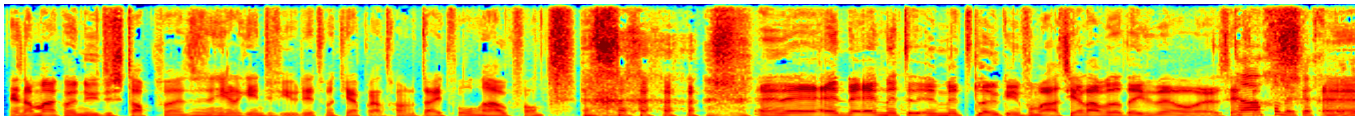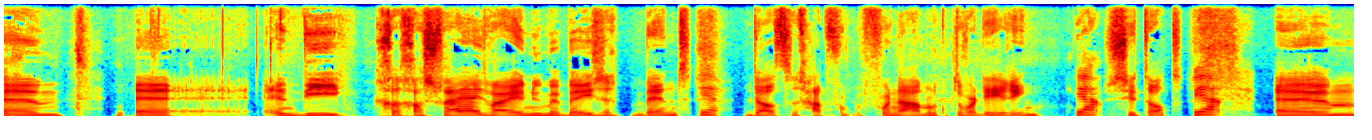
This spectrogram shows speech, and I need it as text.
En dan maken we nu de stap. eh, Het is een heerlijk interview dit, want jij praat gewoon de tijd vol. Hou ik van. en, eh, en, en met, eh, met leuke informatie. hè. Laten we dat even wel zeggen. Ja, gelukkig. gelukkig. Ehm, eh, en die ga- gastvrijheid waar je nu mee bezig bent, Ja. dat gaat vo- voornamelijk op de waardering. ja, Zit dat? ja. Ehm,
